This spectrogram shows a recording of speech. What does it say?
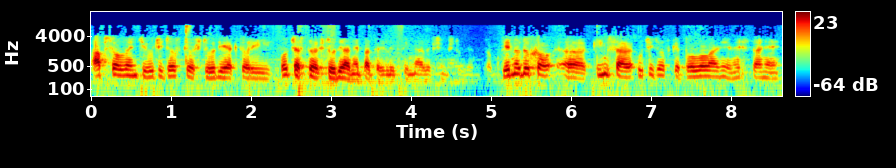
absolventi učiteľského štúdia, ktorí počas toho štúdia nepatrili k tým najlepším študentom. Jednoducho, e, kým sa učiteľské povolanie nestane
